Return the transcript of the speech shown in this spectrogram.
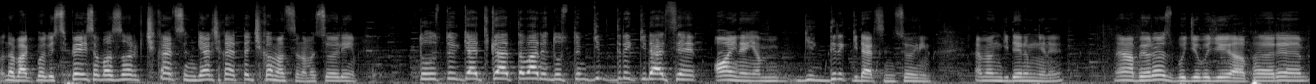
buna bak böyle space basarak çıkarsın. Gerçek hayatta çıkamazsın ama söyleyeyim. Dostum gerçek hayatta var ya dostum git direkt gidersin. Aynen ya direkt gidersin söyleyeyim. Hemen giderim yine. Ne yapıyoruz? Bıcı bıcı yaparım.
